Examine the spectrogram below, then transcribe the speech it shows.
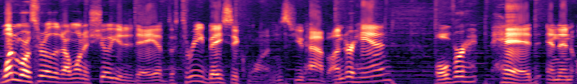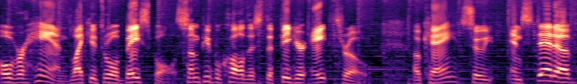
One more throw that I want to show you today of the three basic ones. You have underhand, overhead, and then overhand, like you throw a baseball. Some people call this the figure eight throw okay? So instead of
